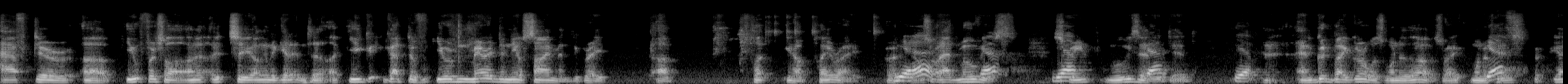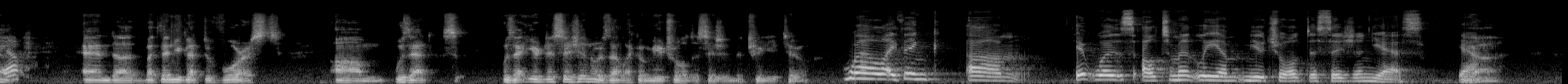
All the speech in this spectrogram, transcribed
after uh, you, first of all, uh, so I'm going to get into like you got to you were married to Neil Simon, the great, uh, pl- you know, playwright. Or Yeah. Also had movies, Yeah. screen movies that Yeah. he did, Yeah. and Goodbye Girl was one of those, right? One of Yes. his, yeah. Yeah. And uh, but then you got divorced. Um, was that was that your decision, or was that like a mutual decision between you two? Well, I think um, it was ultimately a mutual decision, yes. Yeah.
